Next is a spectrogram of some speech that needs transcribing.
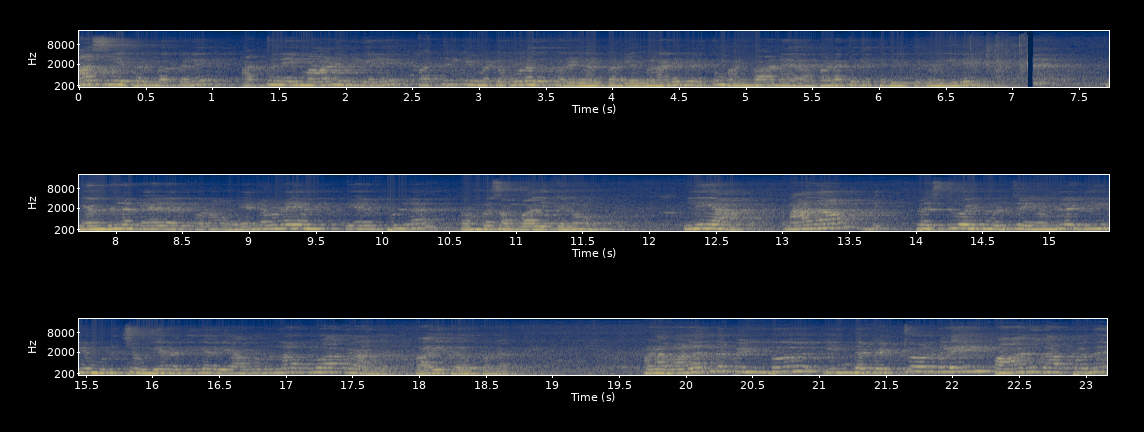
ஆசிய பெருமக்களே அத்துணை மாணவிகளே பத்திரிகை மற்றும் ஊடகத்துறை நண்பர்களே உங்கள் அனைவருக்கும் அன்பான வணக்கத்தை தெரிவித்துக் கொள்கிறேன். என் பிள்ளை மேலே இருக்கணும். என்னை விட என் என் பிள்ளை ரொம்ப சம்பாதிக்கணும். இல்லையா? நான் தான் ப்ளஸ் டூ வரைக்கும் முடித்தேன் என் பிள்ளை டிகிரி முடித்து உயர் அதிகாரி ஆகணும்லாம் உருவாக்குறாங்க. தாய் தகப்பனர். ஆனால் வளர்ந்த பின்பு இந்த பெற்றோர்களை பாதுகாப்பது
